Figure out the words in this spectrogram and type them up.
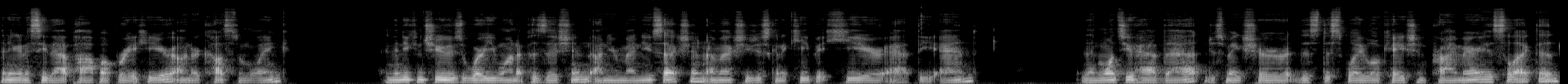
Then you're going to see that pop up right here under custom link. And then you can choose where you want it positioned on your menu section. I'm actually just going to keep it here at the end. And then once you have that, just make sure this display location primary is selected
